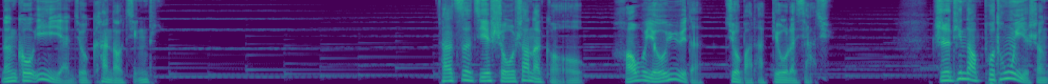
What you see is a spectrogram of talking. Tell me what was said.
能够一眼就看到井底。他自己手上的狗毫不犹豫的就把它丢了下去，只听到扑通一声，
